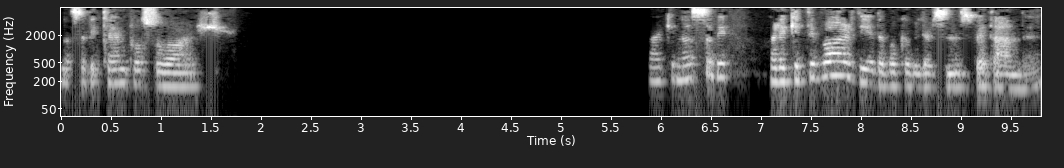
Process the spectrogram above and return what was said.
Nasıl bir temposu var? Belki nasıl bir hareketi var diye de bakabilirsiniz bedende.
